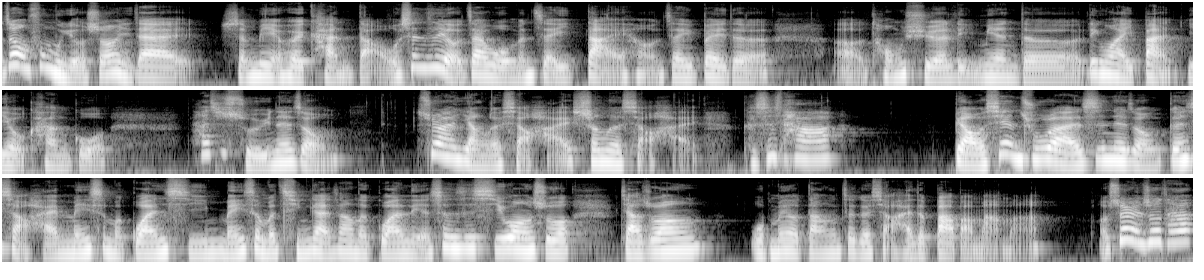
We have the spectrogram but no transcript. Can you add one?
这种父母有时候你在身边也会看到，我甚至有在我们这一代哈这一辈的呃同学里面的另外一半也有看过，他是属于那种虽然养了小孩生了小孩，可是他表现出来是那种跟小孩没什么关系，没什么情感上的关联，甚至希望说假装我没有当这个小孩的爸爸妈妈。虽然说他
